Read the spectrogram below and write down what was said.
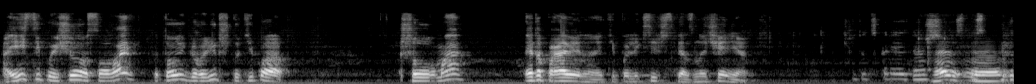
А есть типа еще словарь, который говорит, что типа шаурма это правильное, типа лексическое значение. Тут скорее, знаешь, э,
